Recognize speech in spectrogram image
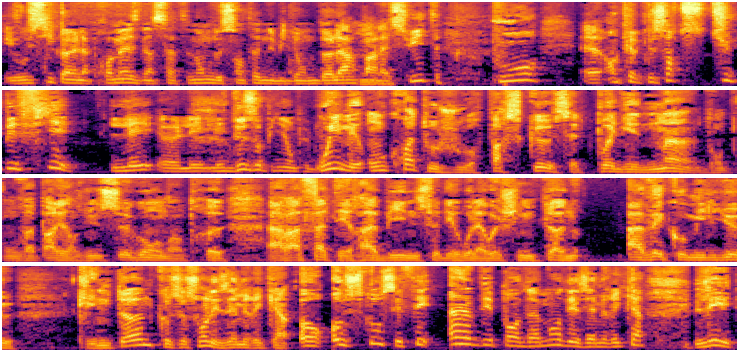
et aussi quand même la promesse d'un certain nombre de centaines de millions de dollars par la suite pour, euh, en quelque sorte, stupéfier euh, les deux opinions publiques. Oui, mais on croit toujours, parce que cette poignée de main dont on va parler dans une seconde entre Arafat et Rabin se déroule à Washington, avec au milieu Clinton, que ce sont les Américains. Or, Oslo s'est fait indépendamment des Américains. Les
